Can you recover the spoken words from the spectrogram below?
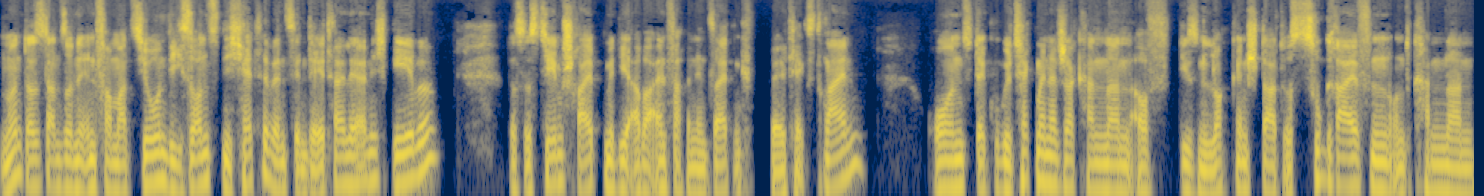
Ne, das ist dann so eine Information, die ich sonst nicht hätte, wenn es den Data Layer nicht gäbe. Das System schreibt mir die aber einfach in den Seitenquelltext rein. Und der Google Tag Manager kann dann auf diesen Login-Status zugreifen und kann dann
